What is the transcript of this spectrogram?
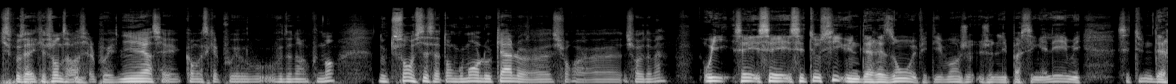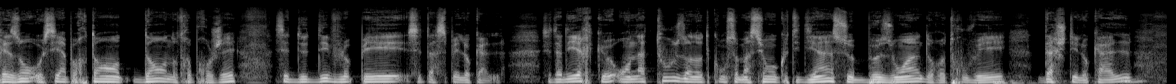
qui se posaient la question de savoir si elles pouvaient venir, si, comment est-ce qu'elles pouvaient vous, vous, donner un coup de main. Donc tu sens aussi cet engouement local sur sur le domaine? Oui, c'est c'est c'est aussi une des raisons. Effectivement, je, je ne l'ai pas signalé, mais c'est une des raisons aussi importantes dans notre projet, c'est de développer cet aspect local. C'est-à-dire qu'on a tous dans notre consommation au quotidien ce besoin de retrouver, d'acheter local. Mmh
